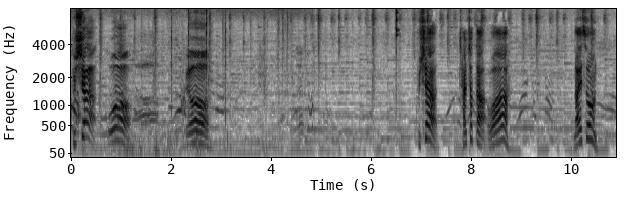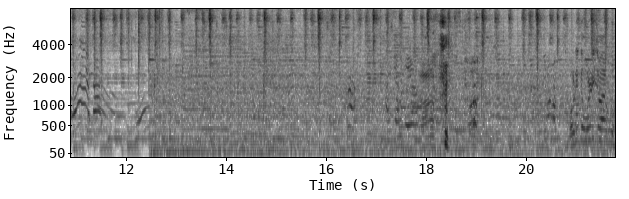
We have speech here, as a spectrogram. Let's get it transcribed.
굿샷 우와 야. 굿샷. 잘 쳤다. 와. 나이스 온. 할게요. 머리도 올리지 말고.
